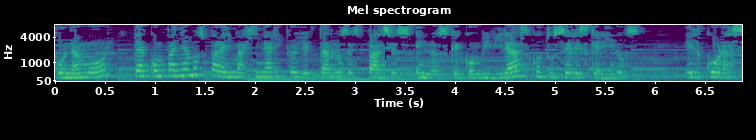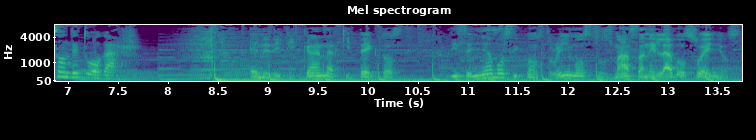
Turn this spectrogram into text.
Con amor, te acompañamos para imaginar y proyectar los espacios en los que convivirás con tus seres queridos, el corazón de tu hogar. En Edifican Arquitectos diseñamos y construimos tus más anhelados sueños.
